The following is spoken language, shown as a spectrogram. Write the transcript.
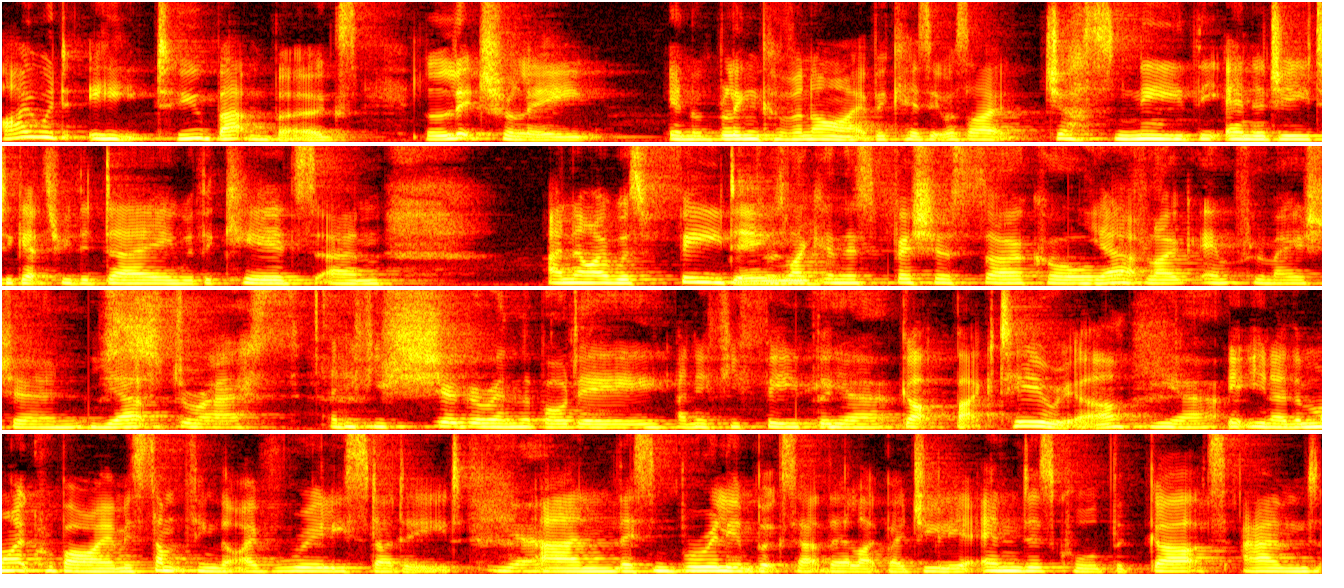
I would eat two Battenbergs literally in a blink of an eye because it was like just need the energy to get through the day with the kids and and I was feeding. It was like in this vicious circle Yeah. of like inflammation, Yeah. stress, and if you sugar in the body. and if you feed the Yeah. gut bacteria, Yeah. it, you know, the microbiome is something that I've really studied. Yeah. And there's some brilliant books out there, like by Giulia Enders, called The Gut, and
